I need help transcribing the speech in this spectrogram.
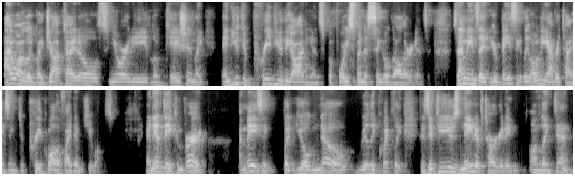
I want to look by job title, seniority, location, like, and you can preview the audience before you spend a single dollar against it. So that means that you're basically only advertising to pre-qualified MQLs, and if they convert. Amazing, but you'll know really quickly because if you use native targeting on LinkedIn,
